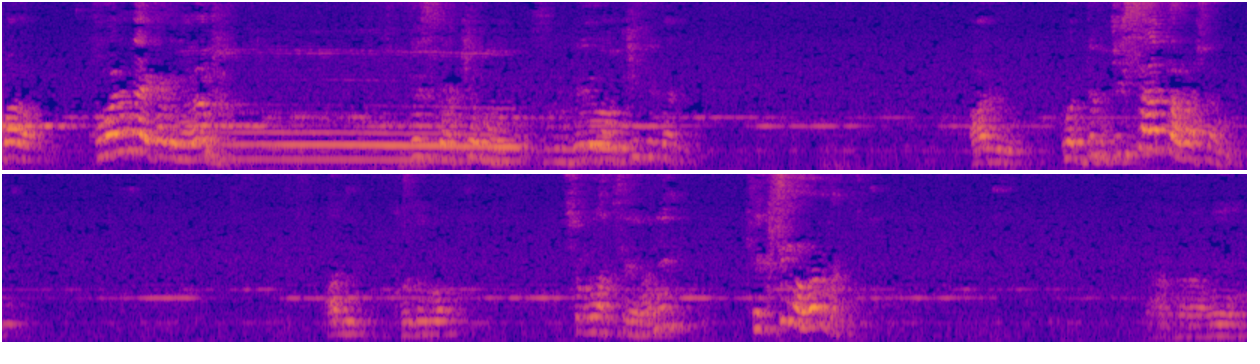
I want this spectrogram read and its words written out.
まだ壊れない限りはなんだですから今日もその電話を聞いてたりある、まあ、でも実際あった話なんですある子供。小学生がね。血癖が悪かった。だからね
